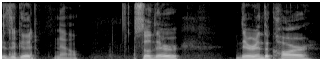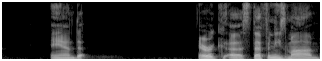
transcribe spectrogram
Is it good? No. So they're they're in the car, and Eric uh, Stephanie's mom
